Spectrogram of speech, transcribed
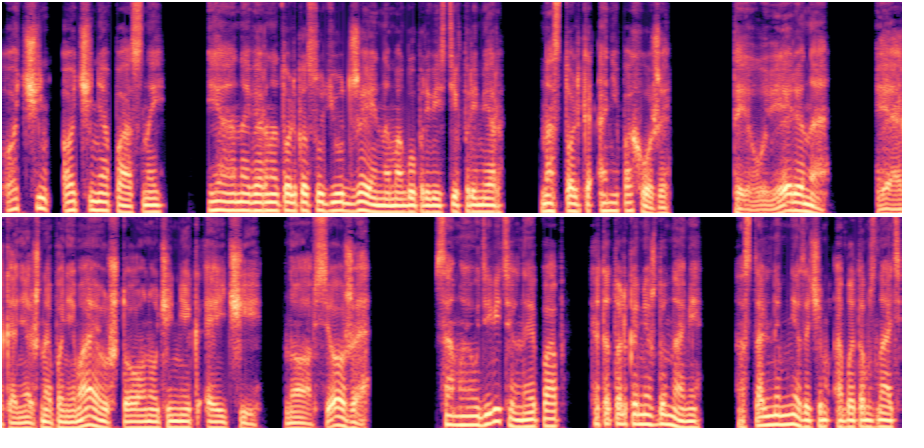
очень-очень опасный. Я, наверное, только судью Джейна могу привести в пример. Настолько они похожи. Ты уверена? Я, конечно, понимаю, что он ученик Эйчи, но все же... Самое удивительное, пап, это только между нами. Остальным незачем об этом знать.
